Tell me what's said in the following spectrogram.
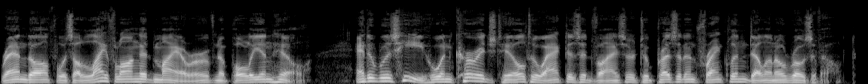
Randolph was a lifelong admirer of Napoleon Hill, and it was he who encouraged Hill to act as advisor to President Franklin Delano Roosevelt.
